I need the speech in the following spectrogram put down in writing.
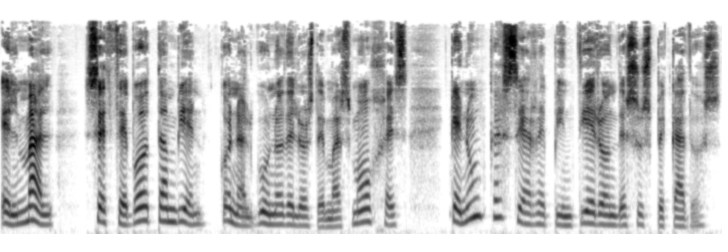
El mal se cebó también con alguno de los demás monjes, que nunca se arrepintieron de sus pecados.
